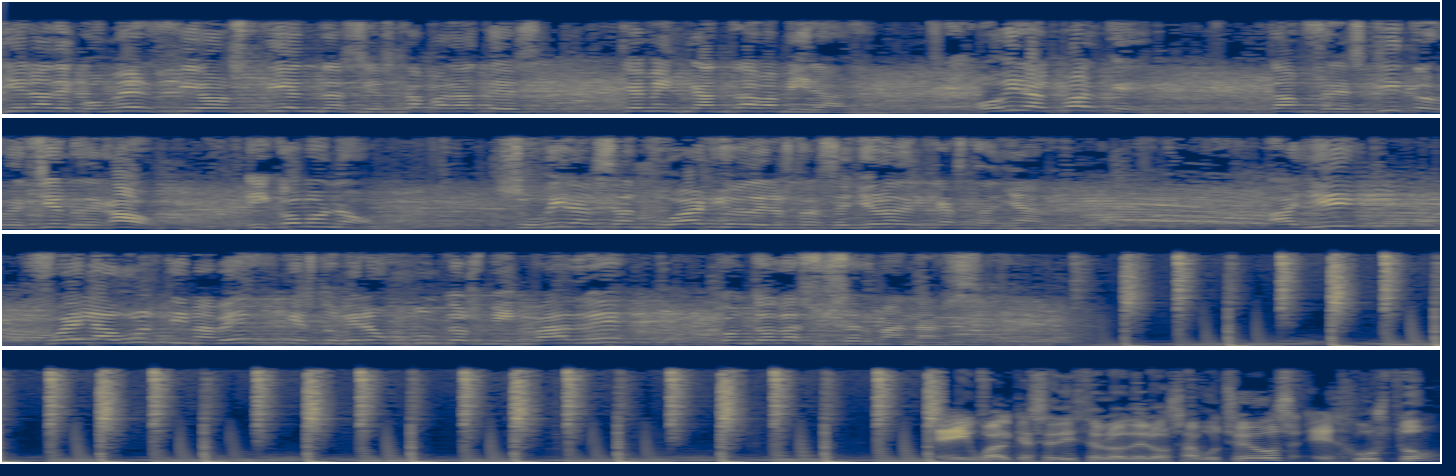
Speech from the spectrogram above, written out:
llena de comercios, tiendas y escaparates que me encantaba mirar. O ir al parque, tan fresquito, recién regado. Y cómo no, subir al santuario de Nuestra Señora del Castañar. Allí fue la última vez que estuvieron juntos mi padre con todas sus hermanas. Igual que se dice lo de los abucheos, es justo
